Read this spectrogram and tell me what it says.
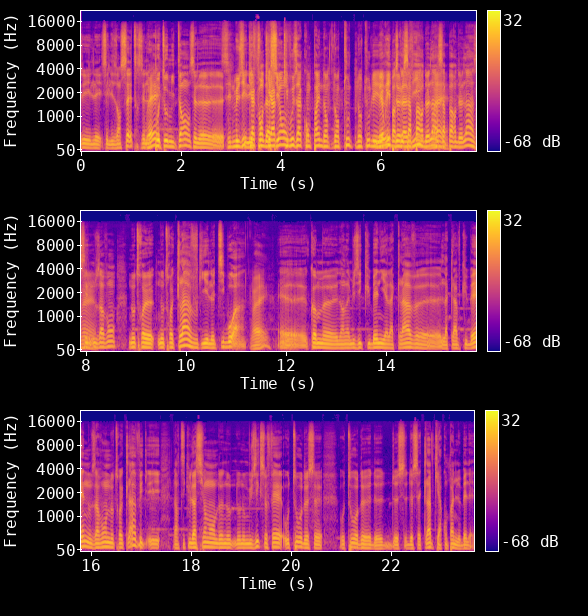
les, les ancêtres, c'est Ouais. le potomitan, c'est le. C'est une musique qui, les a- qui a- fondations. qui vous accompagne dans, dans, tout- dans tous les Mais oui, rythmes parce de que la ça vie. part de là, Ouais. ça part de là. Nous avons notre, notre clave qui est le tibois. Ouais. Euh, comme euh, dans la musique cubaine, il y a la clave, euh, la clave cubaine. Nous avons notre clave et, et l'articulation de, nos- de nos musiques se fait autour de, ce, autour de, de, de ce- de cette clave qui accompagne le belay.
